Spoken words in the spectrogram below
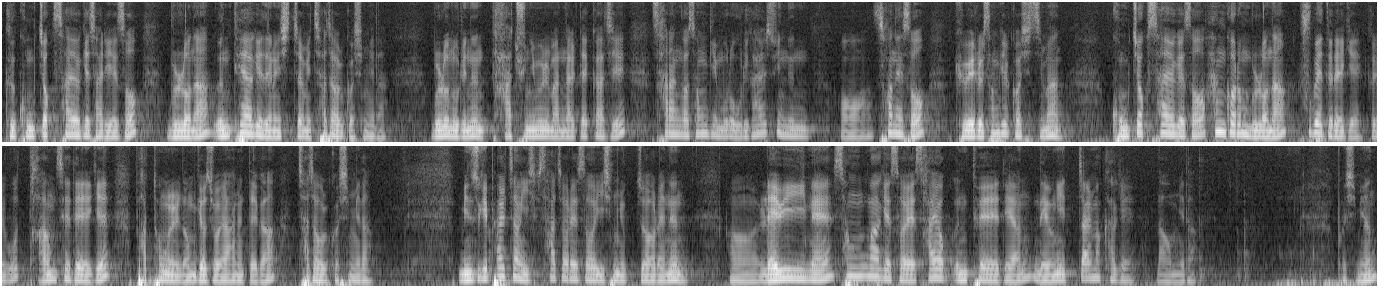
그 공적 사역의 자리에서 물러나 은퇴하게 되는 시점이 찾아올 것입니다. 물론 우리는 다 주님을 만날 때까지 사랑과 섬김으로 우리가 할 수 있는 어, 선에서 교회를 섬길 것이지만 공적 사역에서 한 걸음 물러나 후배들에게 그리고 다음 세대에게 바통을 넘겨줘야 하는 때가 찾아올 것입니다. 민수기 8장 24절에서 26절에는 어, 레위인의 성막에서의 사역 은퇴에 대한 내용이 짤막하게 나옵니다. 보시면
